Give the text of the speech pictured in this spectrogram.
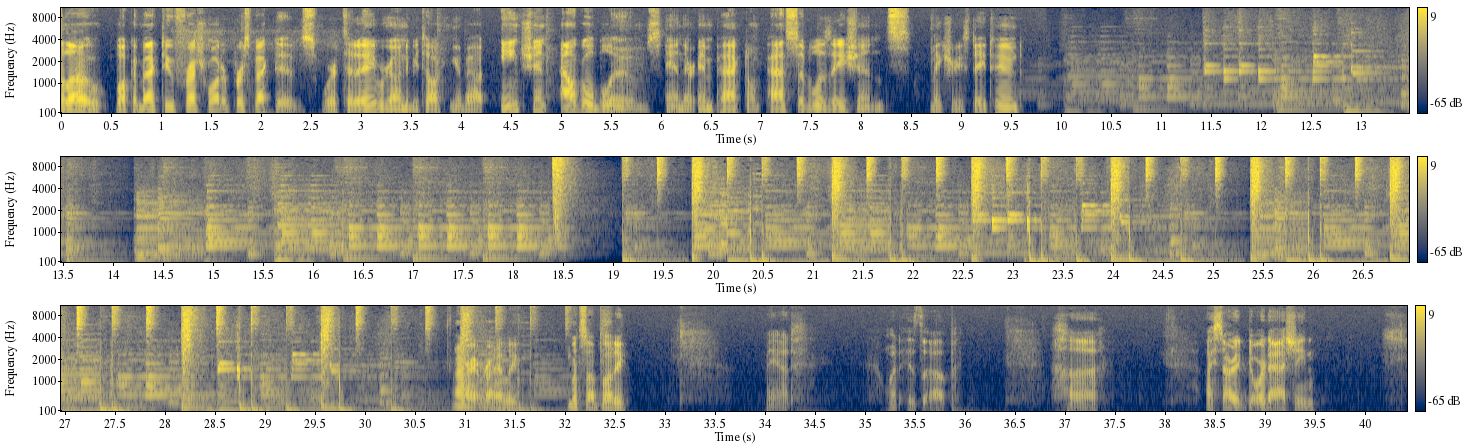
Hello, welcome back to Freshwater Perspectives, where today we're going to be talking about ancient algal blooms and their impact on past civilizations. Make sure you stay tuned. Riley, what's up, buddy? Man, what is up? Huh. I started door dashing.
